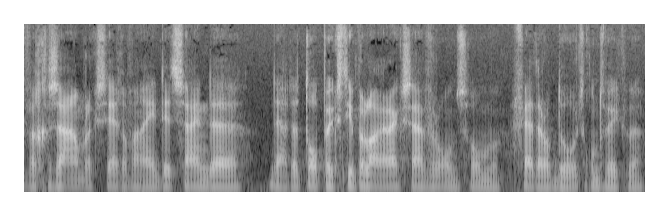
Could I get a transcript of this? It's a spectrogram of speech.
we gezamenlijk zeggen van hey, dit zijn de, ja, de topics die belangrijk zijn voor ons om verder op door te ontwikkelen.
